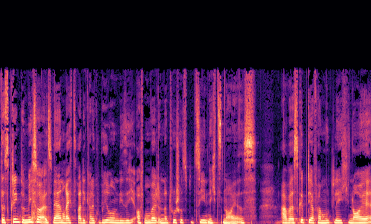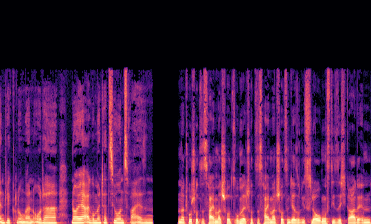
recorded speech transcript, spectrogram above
Das klingt für mich so, als wären rechtsradikale Gruppierungen, die sich auf Umwelt- und Naturschutz beziehen, nichts Neues. Aber es gibt ja vermutlich neue Entwicklungen oder neue Argumentationsweisen. Naturschutz ist Heimatschutz, Umweltschutz ist Heimatschutz sind ja so die Slogans, die sich gerade in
